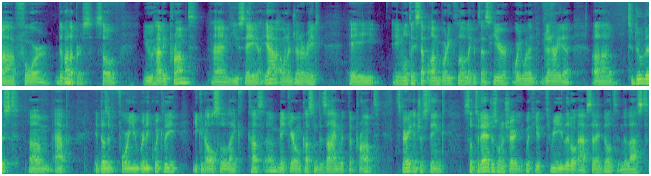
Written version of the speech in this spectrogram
uh, for developers. So you have a prompt and you say, yeah, I want to generate a, a multi-step onboarding flow like it says here, or you want to generate a, a to-do list um, app. It does it for you really quickly. You can also like uh, make your own custom design with the prompt. It's very interesting. So today I just want to share with you three little apps that I built in the last,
